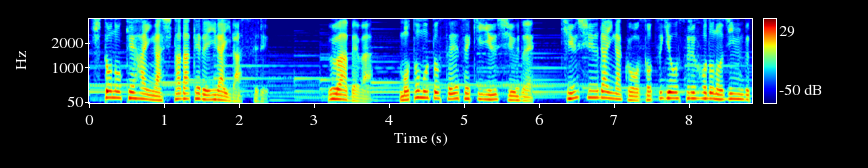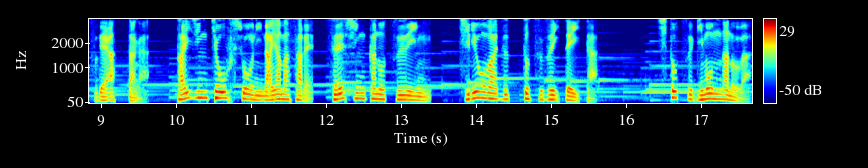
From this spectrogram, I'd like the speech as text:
人の気配がしただけでイライラする。上部はもともと成績優秀で九州大学を卒業するほどの人物であったが対人恐怖症に悩まされ精神科の通院治療はずっと続いていた。一つ疑問なのは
